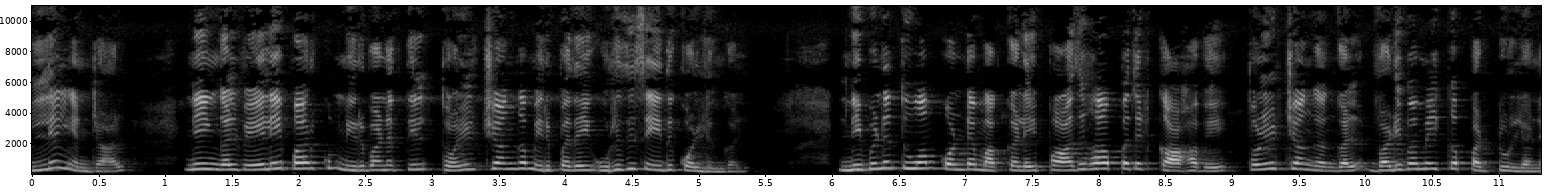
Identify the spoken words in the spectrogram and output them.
இல்லை என்றால் நீங்கள் வேலை பார்க்கும் நிறுவனத்தில் தொழிற்சங்கம் இருப்பதை உறுதி செய்து கொள்ளுங்கள். நிபுணத்துவம் கொண்ட மக்களை பாதுகாப்பதற்காகவே தொழிற்சங்கங்கள் வடிவமைக்கப்பட்டுள்ளன.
